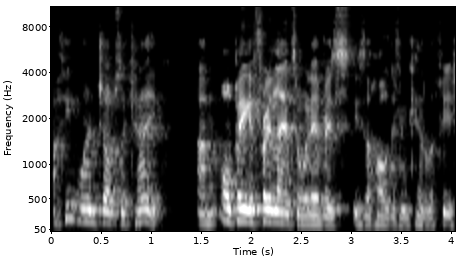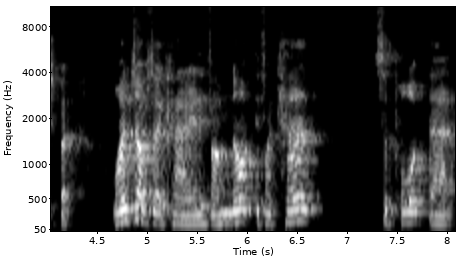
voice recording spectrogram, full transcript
I think one job's okay. Um, or being a freelancer or whatever is, is a whole different kettle of fish. But one job's okay, and if I'm not, if I can't support that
